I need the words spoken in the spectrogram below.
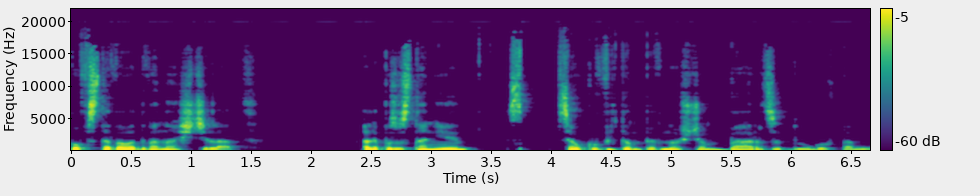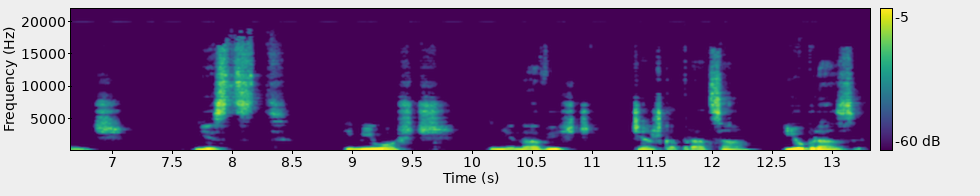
powstawała 12 lat, ale pozostanie z całkowitą pewnością bardzo długo w pamięci. Jest i miłość, i nienawiść, ciężka praca i obrazy.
